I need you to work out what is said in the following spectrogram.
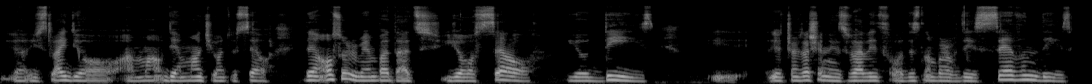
You slide your amount, the amount you want to sell. Then also remember that your sell, your days, your transaction is valid for this number of days, seven days,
